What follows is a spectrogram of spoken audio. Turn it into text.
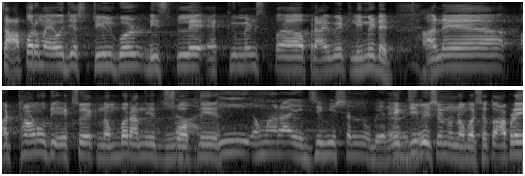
સાપરમાં આવ્યો જે steel gold display equipments private limited. અને અઠ્ઠાણું થી એકસો એક નંબર આમની શોપની અમારા એક્ઝિબિશનનું બેનર એક્ઝિબિશનનો નંબર છે. તો આપણે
